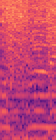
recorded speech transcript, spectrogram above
so free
